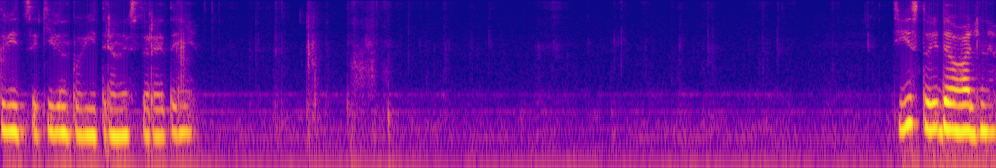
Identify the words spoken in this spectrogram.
Дивіться, який він повітряний всередині. Тісто ідеальне.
